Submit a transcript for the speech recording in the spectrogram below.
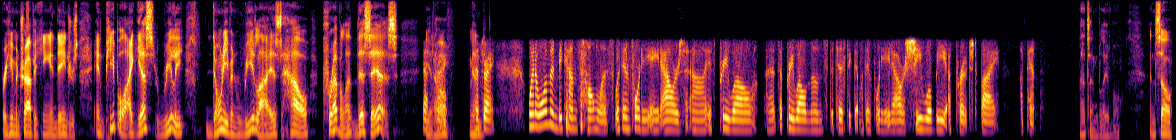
for human trafficking and dangers. And people, I guess, really don't even realize how prevalent this is. That's you know? right. And That's right. When a woman becomes homeless within 48 hours, uh, it's pretty well uh, it's a pretty well known statistic that within 48 hours she will be approached by a pimp. That's unbelievable. And so,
